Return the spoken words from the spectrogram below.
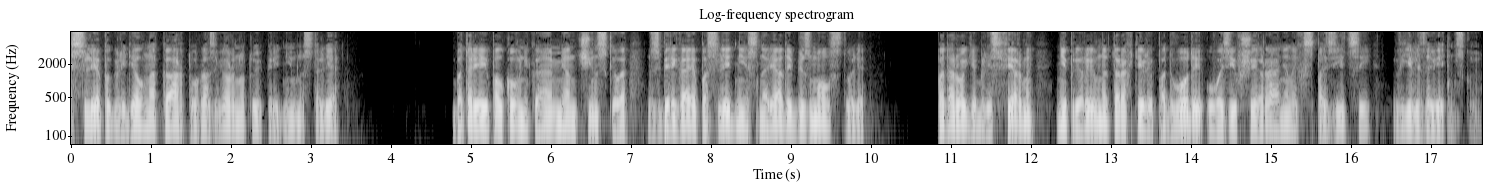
слепо глядел на карту, развернутую перед ним на столе. Батареи полковника Мянчинского, сберегая последние снаряды, безмолвствовали. По дороге близ фермы непрерывно тарахтели подводы, увозившие раненых с позиций в Елизаветинскую.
